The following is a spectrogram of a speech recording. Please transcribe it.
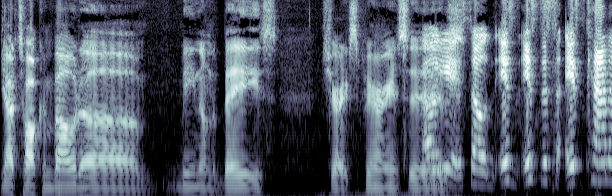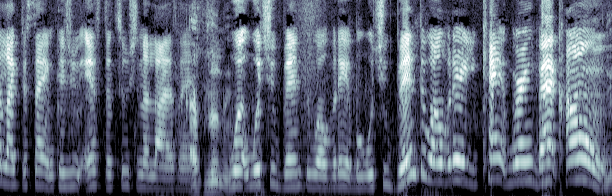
Y'all talking about um being on the base, shared experiences. Oh yeah, so it's it's the it's kind of like the same because you institutionalizing Absolutely. what what you've been through over there, but what you've been through over there, you can't bring back home.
